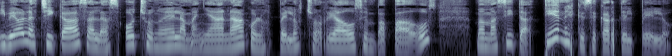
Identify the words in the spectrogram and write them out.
y veo a las chicas a las 8 o 9 de la mañana con los pelos chorreados, empapados. Mamacita, tienes que secarte el pelo.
